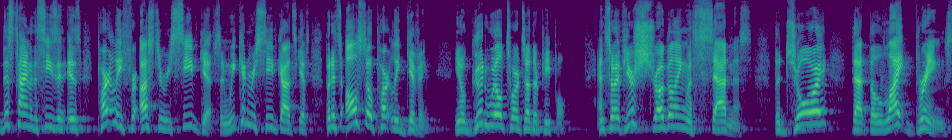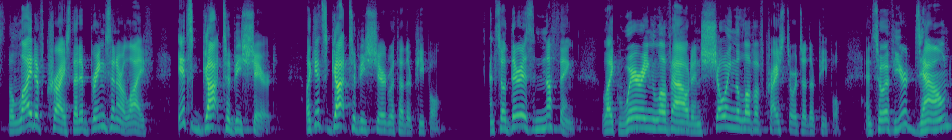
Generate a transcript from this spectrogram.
this time of the season is partly for us to receive gifts and we can receive God's gifts, but it's also partly giving, you know, goodwill towards other people. And so if you're struggling with sadness, the joy that the light brings, the light of Christ that it brings in our life, it's got to be shared. Like it's got to be shared with other people. And so there is nothing like wearing love out and showing the love of Christ towards other people. And so if you're down,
